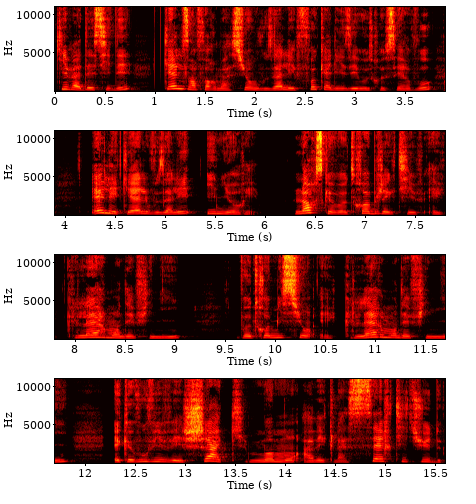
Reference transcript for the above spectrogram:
qui va décider quelles informations vous allez focaliser votre cerveau et lesquelles vous allez ignorer. Lorsque votre objectif est clairement défini, votre mission est clairement définie et que vous vivez chaque moment avec la certitude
